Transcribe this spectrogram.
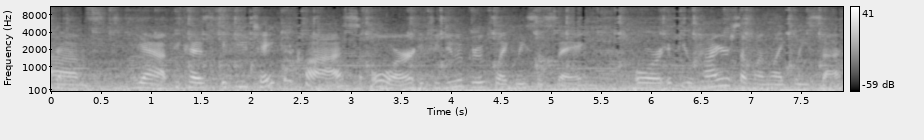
um, yeah because if you take a class or if you do a group like lisa's saying or if you hire someone like lisa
